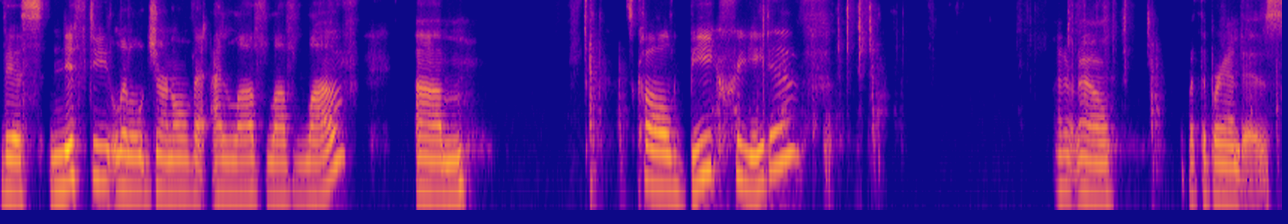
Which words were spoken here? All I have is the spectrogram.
this nifty little journal that I love, love, love. Um, it's called Bee Creative. I don't know what the brand is,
